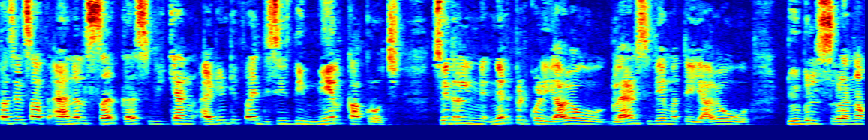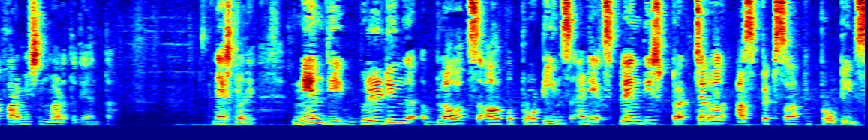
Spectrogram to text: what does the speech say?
presence of anal cercus we can identify this is the male cockroach so ಇದರಲ್ಲಿ ನೆನಪಿಟ್ಕೊಳ್ಳಿ ಯಾವ್ಯಾವ ಗ್ಲಾಂಡ್ಸ್ ಇದೆ ಮತ್ತೆ ಯಾವ್ಯಾವ ಟ್ಯೂಬಲ್ಸ್ ಗಳನ್ನ ಫಾರ್ಮೇಶನ್ ಮಾಡ್ತದೆ ಅಂತ. ನೆಕ್ಸ್ಟ್ ನೋಡಿ. Name the building blocks of proteins and explain the structural aspects of proteins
